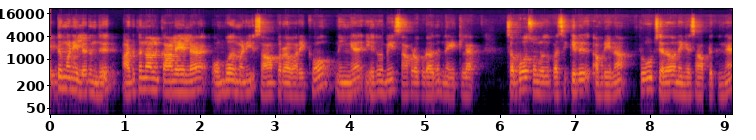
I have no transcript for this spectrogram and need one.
எட்டு மணிலேருந்து அடுத்த நாள் காலையில் ஒம்பது மணி சாப்பிட்ற வரைக்கும் நீங்கள் எதுவுமே சாப்பிடக்கூடாது நைட்டில் சப்போஸ் உங்களுக்கு பசிக்குது அப்படின்னா ஃப்ரூட்ஸ் ஏதாவது நீங்கள் சாப்பிட்டுக்குங்க.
